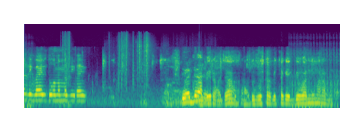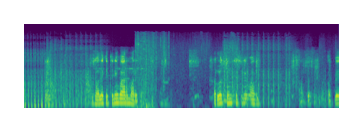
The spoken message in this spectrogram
Number revive दो नंबर रिवाइव ये इधर अबे राजा तू उसका अभी तक एक भी बार नहीं मारा। मैं तो साले कितनी बार मर गए चलो तुम कितनी बार तो अबे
